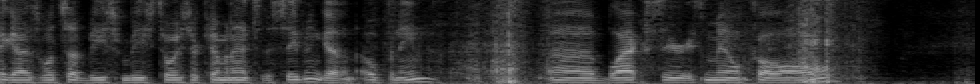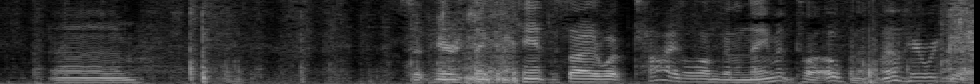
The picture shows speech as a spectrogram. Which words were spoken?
Hey guys, what's up? Beast from Beast Toys are coming at you this evening. Got an opening. Uh, Black Series mail call. Um, sitting here thinking I can't decide what title I'm going to name it until I open it. Well, here we go.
